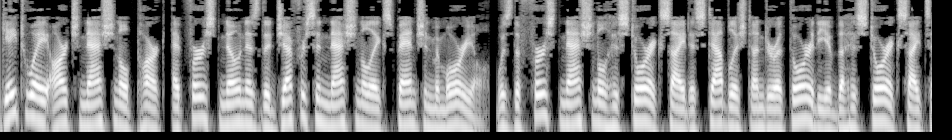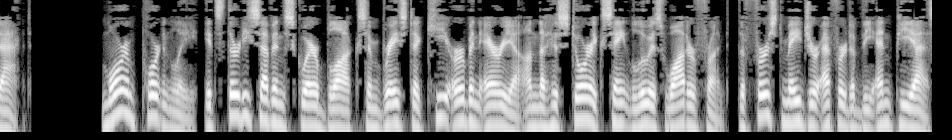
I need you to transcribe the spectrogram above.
Gateway Arch National Park, at first known as the Jefferson National Expansion Memorial, was the first national historic site established under authority of the Historic Sites Act. More importantly, its 37 square blocks embraced a key urban area on the historic St. Louis waterfront, the first major effort of the NPS,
